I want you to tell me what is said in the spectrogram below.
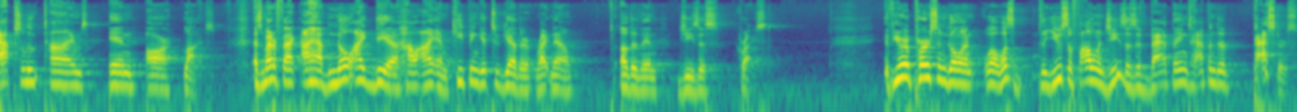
absolute times in our lives. As a matter of fact, I have no idea how I am keeping it together right now other than Jesus Christ. If you're a person going, well, what's the use of following Jesus if bad things happen to pastors?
